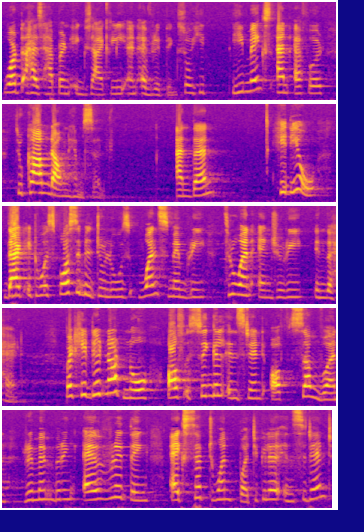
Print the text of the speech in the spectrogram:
what has happened exactly and everything. So he, he makes an effort to calm down himself. And then he knew that it was possible to lose one's memory through an injury in the head. but he did not know of a single instant of someone remembering everything except one particular incident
